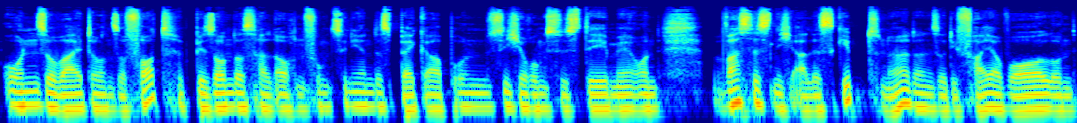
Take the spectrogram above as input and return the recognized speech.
und so weiter und so fort. Besonders halt auch ein funktionierendes Backup und Sicherungssysteme und was es nicht alles gibt. Ne? Dann so die Firewall und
